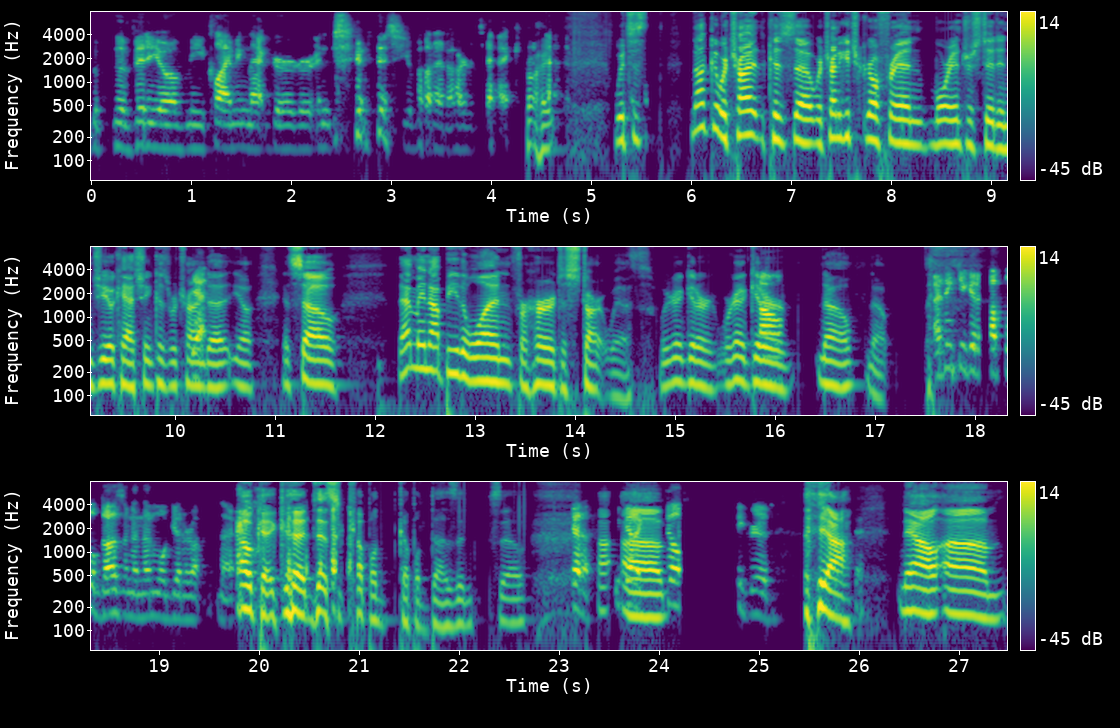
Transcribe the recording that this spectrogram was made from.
the, the video of me climbing that girder, and she about had a heart attack. right which is not good. We're trying because uh, we're trying to get your girlfriend more interested in geocaching because we're trying to you know and so that may not be the one for her to start with. We're gonna get her we're gonna get her no no. I think you get a couple dozen, and then we'll get her up there. okay good. That's a couple couple dozen so We gotta, uh, we uh, grid. yeah. Now um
